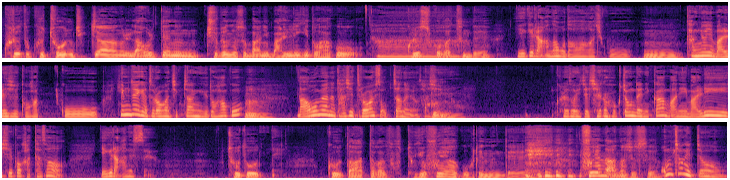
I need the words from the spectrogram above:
그래도 그 좋은 직장을 나올 때는 주변에서 많이 말리기도 하고 아, 그랬을 것 같은데. 얘기를 안 하고 나와가지고 음. 당연히 말리실 것 같고 힘들게 들어간 직장이기도 하고 음. 나오면은 다시 들어갈 수 없잖아요, 사실. 그럼요. 그래서 이제 제가 걱정되니까 많이 말리실 것 같아서 얘기를 안 했어요. 저도 네. 그 나왔다가 후- 되게 후회하고 그랬는데 후회는 안 하셨어요? 엄청 했죠.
